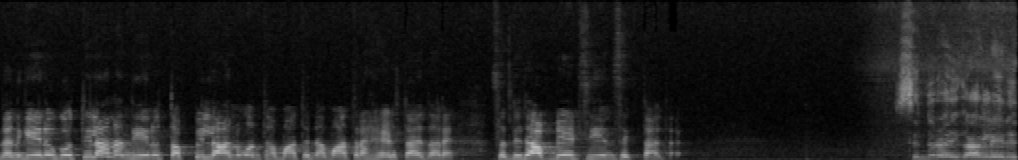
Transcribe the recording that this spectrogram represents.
ನನಗೇನು ಗೊತ್ತಿಲ್ಲ, ನಂದೇನು ತಪ್ಪಿಲ್ಲ ಅನ್ನುವಂಥ ಮಾತನ್ನ ಮಾತ್ರ ಹೇಳ್ತಾ ಇದ್ದಾರೆ. ಸದ್ಯದ ಅಪ್ಡೇಟ್ಸ್ ಏನ್ ಸಿಗ್ತಾ ಇದೆ. ಸಿಂಧೂರ ಈಗಾಗಲೇ ಏನು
